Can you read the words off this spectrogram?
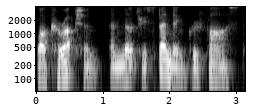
while corruption and military spending grew fast.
